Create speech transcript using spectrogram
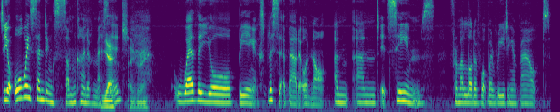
so you're always sending some kind of message Yeah, I agree. whether you're being explicit about it or not and and it seems from a lot of what we're reading about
